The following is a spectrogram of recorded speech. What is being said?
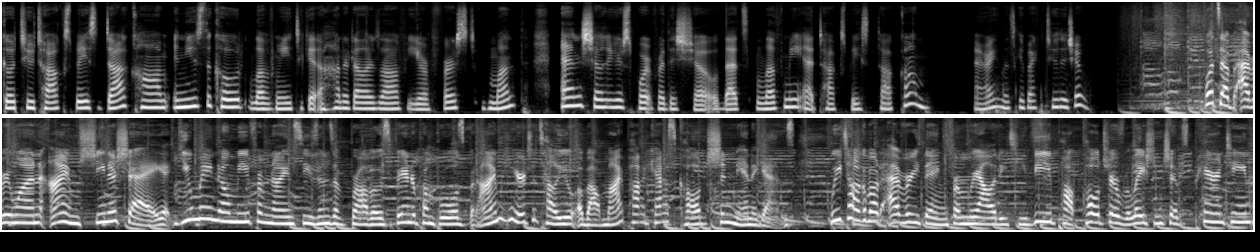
go to Talkspace.com and use the code LOVEME to get $100 off your first month and show your support for this show. That's LOVEME at Talkspace.com. All right, let's get back to the show. What's up, everyone? I'm Scheana Shay. You may know me from nine seasons of Bravo's Vanderpump Rules, but I'm here to tell you about my podcast called Scheananigans. We talk about everything from reality TV, pop culture, relationships, parenting,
